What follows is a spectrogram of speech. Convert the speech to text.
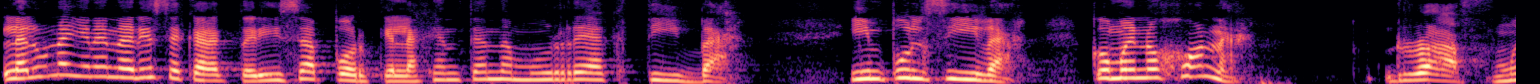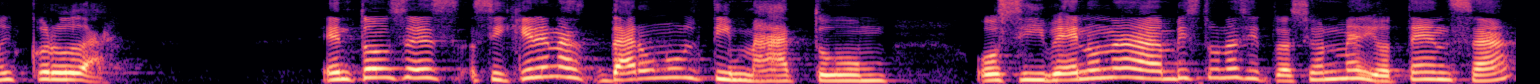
la luna llena en Aries se caracteriza porque la gente anda muy reactiva, impulsiva, como enojona, rough, muy cruda. Entonces, si quieren dar un ultimátum o si ven una, han visto una situación medio tensa,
